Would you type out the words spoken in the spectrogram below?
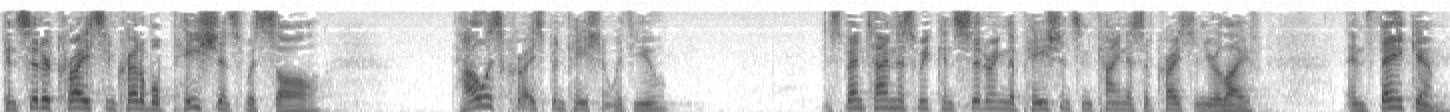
consider Christ's incredible patience with Saul. How has Christ been patient with you? Spend time this week considering the patience and kindness of Christ in your life and thank Him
